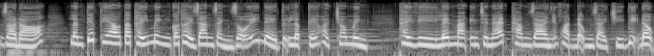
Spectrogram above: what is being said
Do đó, lần tiếp theo ta thấy mình có thời gian rảnh rỗi để tự lập kế hoạch cho mình, Thay vì lên mạng Internet tham gia những hoạt động giải trí bị động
